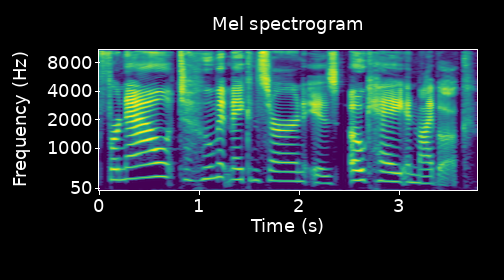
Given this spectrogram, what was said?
For now, to whom it may concern is okay in my book.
